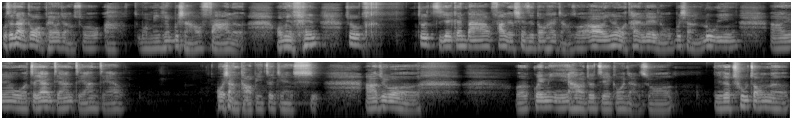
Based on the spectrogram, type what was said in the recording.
我正在跟我朋友讲说啊，我明天不想要发了，我明天就。就直接跟大家发个现实动态讲说，哦，因为我太累了，我不想录音啊，因为我怎样怎样怎样怎样，我想逃避这件事，然后结果我闺蜜一号就直接跟我讲说，你的初衷呢，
